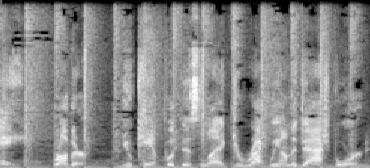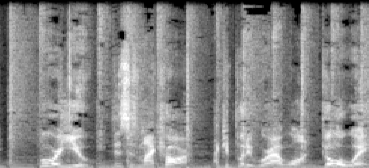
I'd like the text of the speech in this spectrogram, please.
Hey, brother, you can't put this leg directly on the dashboard. Who are you? This is my car. I can put it where I want. Go away.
